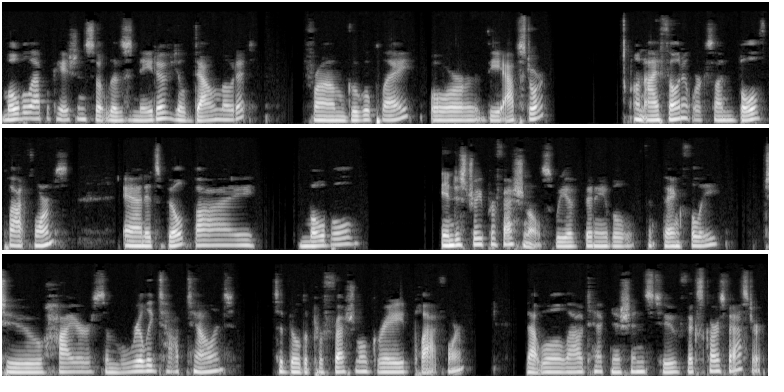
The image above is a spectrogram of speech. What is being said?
mobile application, so it lives native. You'll download it from Google Play or the App Store on iPhone. It works on both platforms and it's built by mobile industry professionals. We have been able, thankfully, to hire some really top talent to build a professional grade platform that will allow technicians to fix cars faster.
